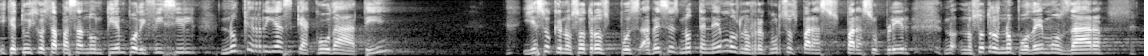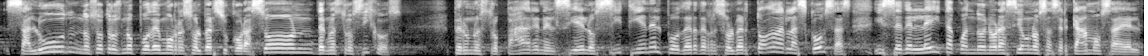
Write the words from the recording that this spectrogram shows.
y que tu hijo está pasando un tiempo difícil. ¿No querrías que acuda a ti? Y eso que nosotros pues a veces no tenemos los recursos para, para suplir, nosotros no podemos dar salud, nosotros no podemos resolver su corazón de nuestros hijos. Pero nuestro Padre en el cielo sí tiene el poder de resolver todas las cosas y se deleita cuando en oración nos acercamos a Él.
